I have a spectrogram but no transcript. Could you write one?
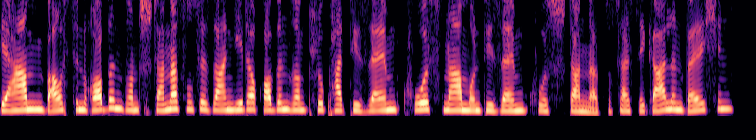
Wir haben aus den Robinson-Standards, muss ich sagen, jeder Robinson-Club hat dieselben Kursnamen und dieselben Kursstandards. Das heißt, egal in welchen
